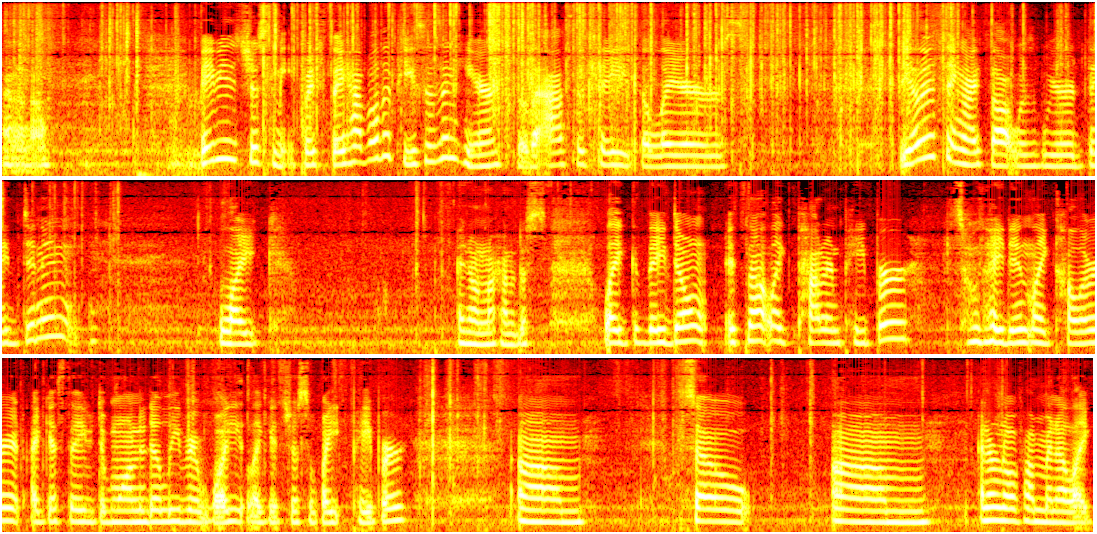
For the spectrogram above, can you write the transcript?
I don't know. Maybe it's just me, but they have all the pieces in here. So the acetate, the layers, the other thing I thought was weird, they didn't, like, I don't know how to just, like, they don't, it's not like pattern paper, so they didn't, like, color it. I guess they wanted to leave it white, like it's just white paper. Um, so, um, I don't know if I'm gonna, like,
